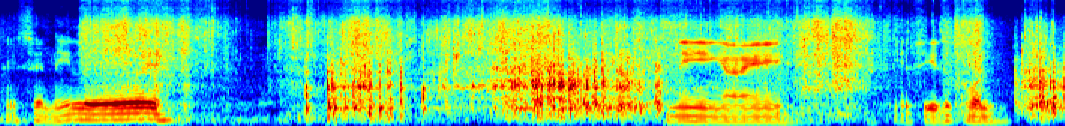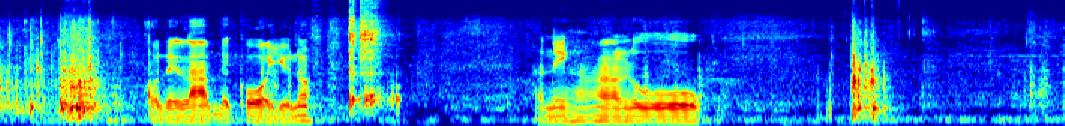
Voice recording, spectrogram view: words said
ในเส้นนี้เลย นี่ไงเอฟซีทุกคน คนได้ลาบได้ก่อยอยู่เนาะอันนี้ห้าลูก ไป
